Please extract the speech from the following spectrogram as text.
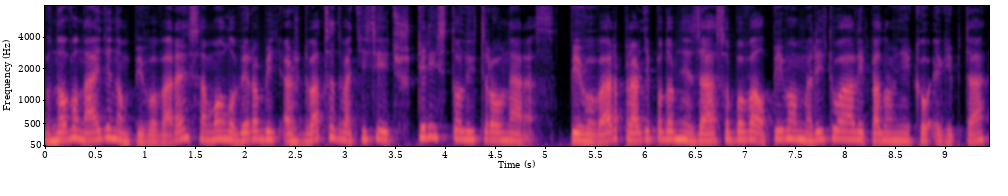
V novo nájdenom pivovare sa mohlo vyrobiť až 22 400 litrov naraz. Pivovar pravdepodobne zásoboval pivom rituály panovníkov Egypta,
